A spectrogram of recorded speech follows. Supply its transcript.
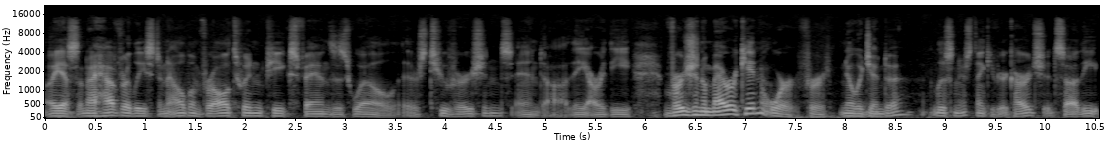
Oh yes, and I have released an album for all Twin Peaks fans as well. There's two versions, and uh, they are the version American, or for No Agenda listeners, thank you for your cards. It's uh, the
